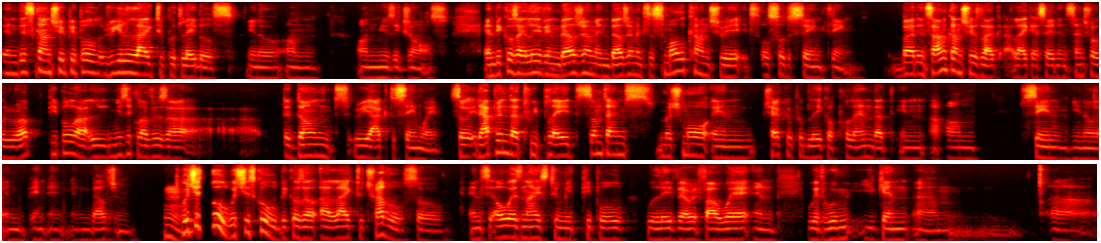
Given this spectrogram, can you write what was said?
in this country people really like to put labels you know on on music genres. And because I live in Belgium, in Belgium it's a small country, it's also the same thing. But in some countries, like like I said, in Central Europe, people are music lovers are they don't react the same way. So it happened that we played sometimes much more in Czech Republic or Poland that in uh, on scene, you know, in in in, in Belgium, hmm. which is cool. Which is cool because I, I like to travel. So and it's always nice to meet people who live very far away and with whom you can um, uh,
